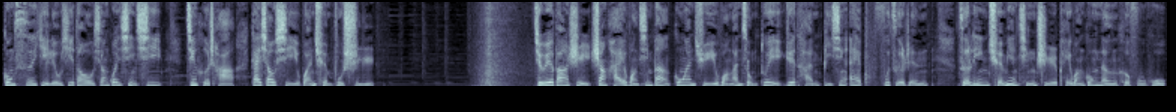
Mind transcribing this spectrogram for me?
公司已留意到相关信息，经核查，该消息完全不实。九月八日，上海网信办公安局网安总队约谈比心 App 负责人，责令全面停止陪玩功能和服务。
